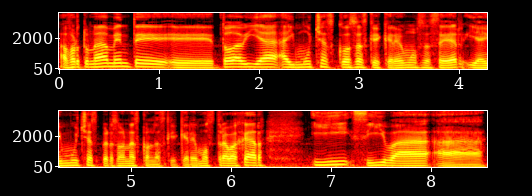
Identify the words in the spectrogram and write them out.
afortunadamente, eh, todavía hay muchas cosas que queremos hacer y hay muchas personas con las que queremos trabajar. Y sí va a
